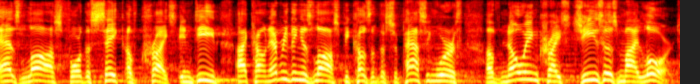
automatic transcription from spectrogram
as loss for the sake of Christ. Indeed, I count everything as loss because of the surpassing worth of knowing Christ Jesus my Lord,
